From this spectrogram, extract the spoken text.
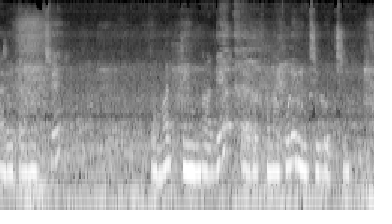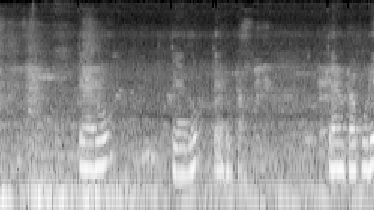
আর এটা হচ্ছে তোমার তিন ভাগে তেরোখানা করে লুচি করছি। তেরো তেরো, তেরোটা। তেরোটা করে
